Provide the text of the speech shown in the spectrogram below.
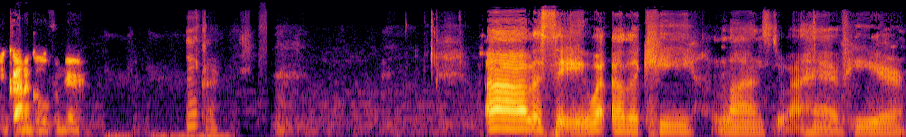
and kind of go from there. Okay. Uh, let's see. What other key lines do I have here?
